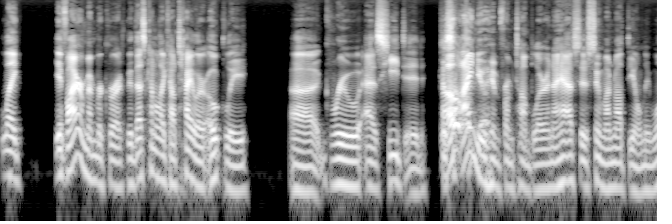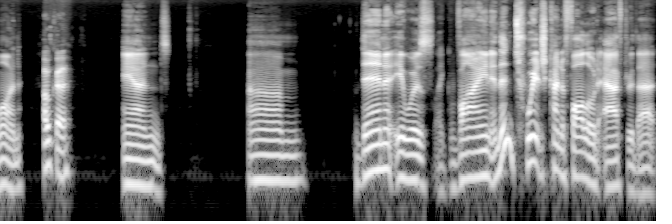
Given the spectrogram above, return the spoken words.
like if I remember correctly, that's kind of like how Tyler Oakley uh grew as he did because Oh, I knew him from Tumblr, and I have to assume I'm not the only one. Okay. And um, then it was like Vine, and then Twitch kind of followed after that.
